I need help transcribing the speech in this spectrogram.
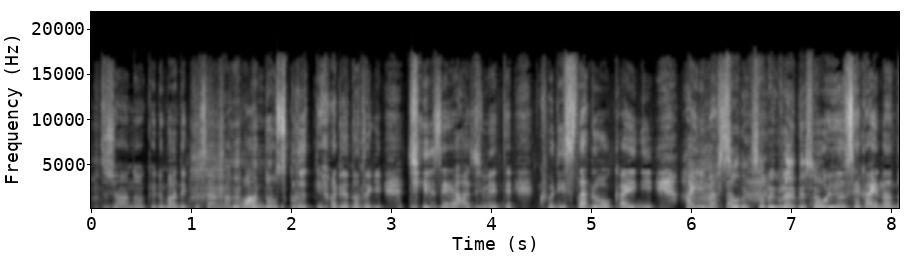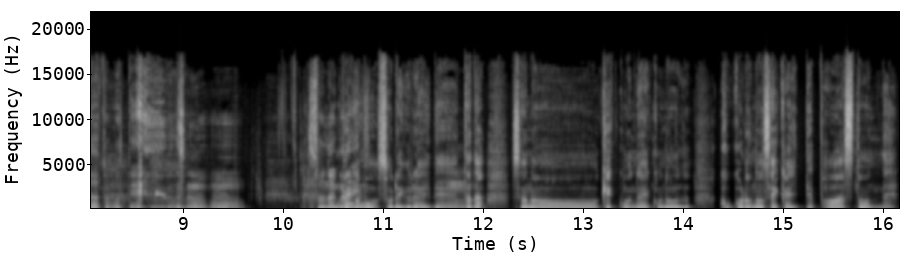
私はあのケルマデックさんがあのワンドを作るって言われた時 人生初めてクリスタルを買いに入りました。そうだよそれぐらいでしょ。こういう世界なんだと思って、ん。うんうんそんなぐらい僕もそれぐらいで、うん。ただその結構ねこの心の世界ってパワーストーンね、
